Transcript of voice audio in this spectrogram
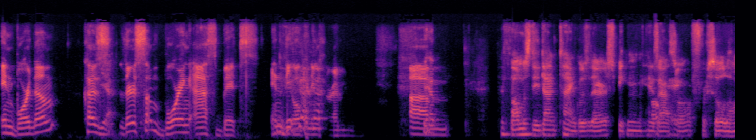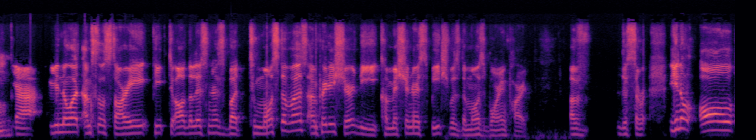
in boredom because yeah. there's some boring ass bits in the opening ceremony. Um, yep. Thomas the Tank was there speaking his okay. ass off for so long. Yeah, you know what? I'm so sorry, peep to all the listeners, but to most of us, I'm pretty sure the commissioner's speech was the most boring part of the. You know, all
